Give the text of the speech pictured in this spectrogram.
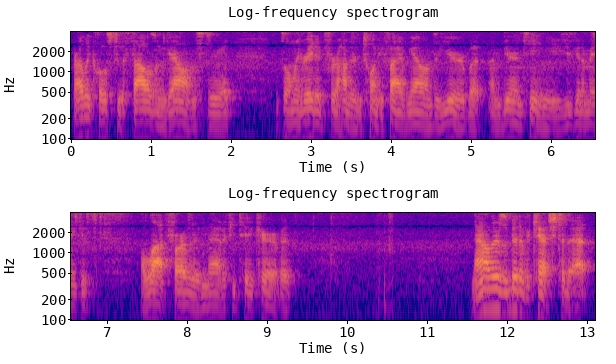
probably close to a thousand gallons through it. It's only rated for 125 gallons a year, but I'm guaranteeing you, you're going to make it a lot farther than that if you take care of it. Now there's a bit of a catch to that.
